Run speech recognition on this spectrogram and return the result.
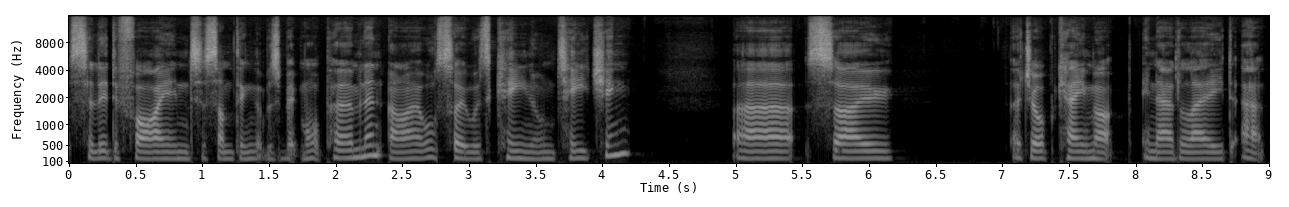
solidify into something that was a bit more permanent. And I also was keen on teaching. Uh, so a job came up in Adelaide at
